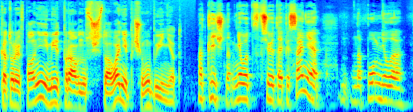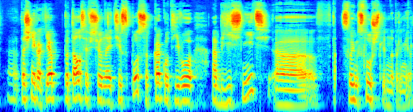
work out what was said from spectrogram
которое вполне имеет право на существование, почему бы и нет. Отлично. Мне вот все это описание напомнило точнее как, я пытался все найти способ, как вот его объяснить э, своим слушателям, например.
